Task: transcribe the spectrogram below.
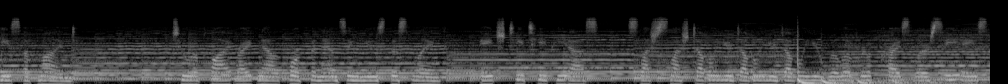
peace of mind. To apply right now for financing use this link, https www.willowbrookchryslerca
